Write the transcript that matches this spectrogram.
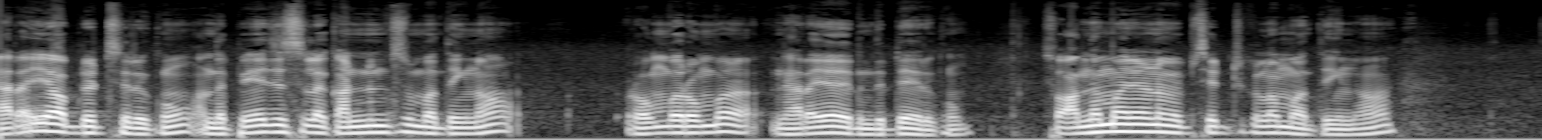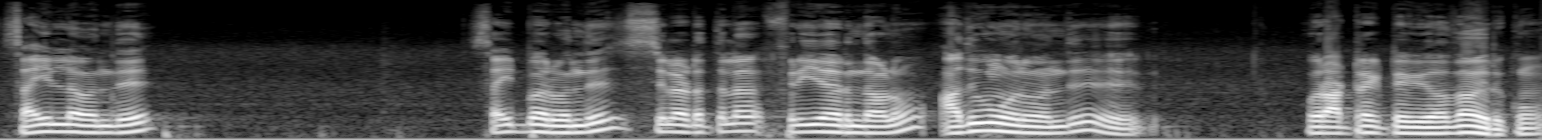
நிறைய அப்டேட்ஸ் இருக்கும். அந்த பேஜஸில் கண்டென்ட்ஸும் பார்த்திங்கன்னா ரொம்ப ரொம்ப நிறையா இருந்துகிட்டே இருக்கும். ஸோ அந்த மாதிரியான வெப்சைட்டுக்கெல்லாம் பார்த்திங்கன்னா சைடில் வந்து சைட் பார் வந்து சில இடத்துல ஃப்ரீயாக இருந்தாலும் அதுவும் ஒரு வந்து ஒரு அட்ராக்டிவாக தான் இருக்கும்.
